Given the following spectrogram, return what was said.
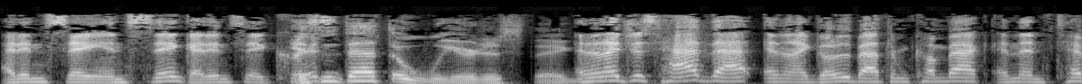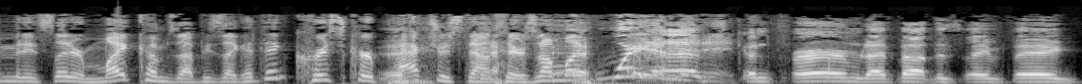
I didn't say NSYNC. I didn't say Chris. Isn't that the weirdest thing? And then I just had that, and then I go to the bathroom, come back, and then ten minutes later, Mike comes up. He's like, "I think Chris Kirkpatrick's downstairs." And I'm like, "Wait a yes, minute!" confirmed. I thought the same thing.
